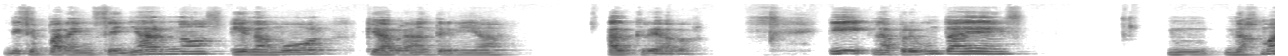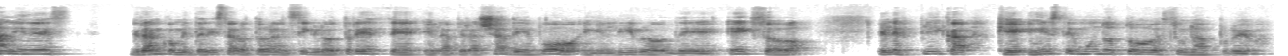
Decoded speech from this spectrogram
Dice, para enseñarnos el amor que Abraham tenía al Creador. Y la pregunta es, mm, Nachmanides gran comentarista de la Torah del siglo XIII, en la Perashá de Bo, en el libro de Éxodo, él explica que en este mundo todo es una prueba.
